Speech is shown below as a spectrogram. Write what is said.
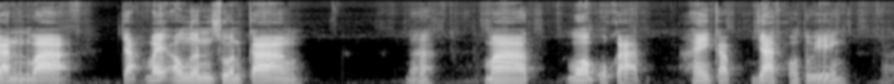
กันว่าจะไม่เอาเงินส่วนกลางนะมามอบโอกาสให้กับญาติของตัวเองใช่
